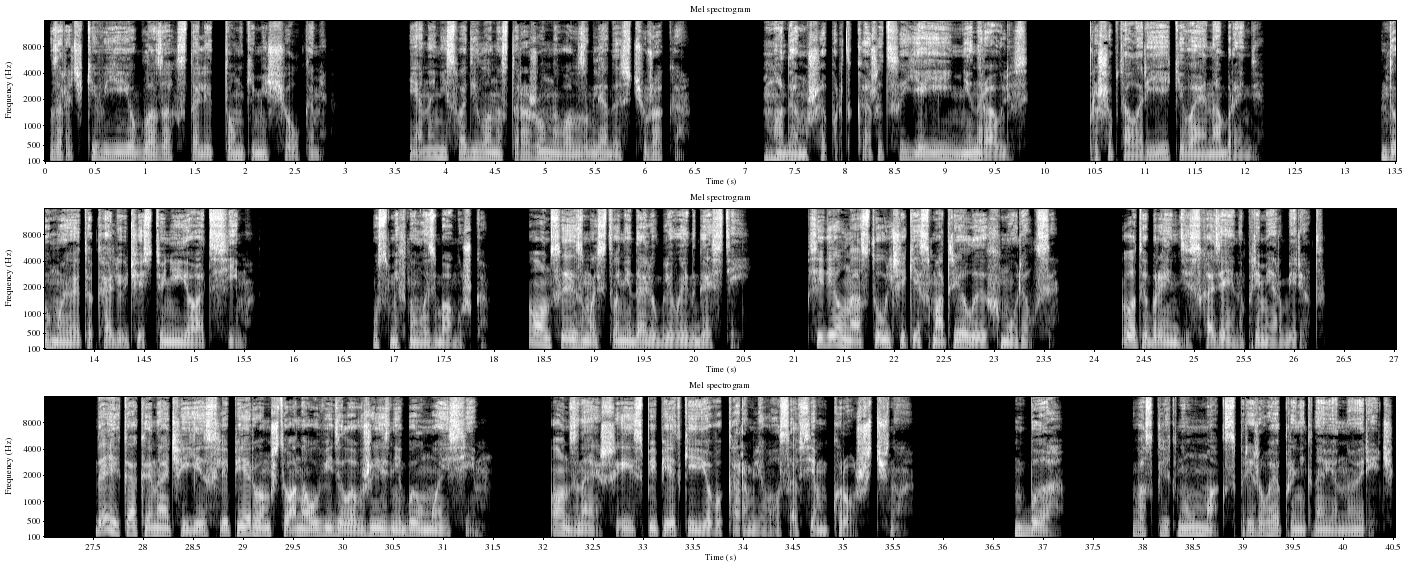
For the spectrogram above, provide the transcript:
Зрачки в ее глазах стали тонкими щелками, и она не сводила настороженного взгляда с чужака. «Мадам Шепард, кажется, я ей не нравлюсь», — прошептала Рия, кивая на Бренди. «Думаю, это колючесть у нее от Сима», — усмехнулась бабушка. «Он с измольства недолюбливает гостей. Сидел на стульчике, смотрел и хмурился. Вот и Бренди с хозяина пример берет. Да и как иначе, если первым, что она увидела в жизни, был мой Сим. Он, знаешь, и из пипетки ее выкармливал, совсем крошечную. «Ба!» — воскликнул Макс, прерывая проникновенную речь.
